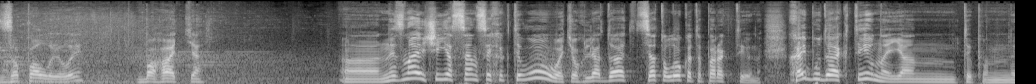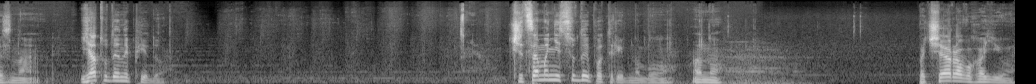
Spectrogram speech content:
запалили. Багаття. А, не знаю, чи є сенс їх активовувати, оглядати. Ця толока тепер активна. Хай буде активна, я, типу, не знаю. Я туди не піду. Чи це мені сюди потрібно було? Ану. Печера в гаю.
